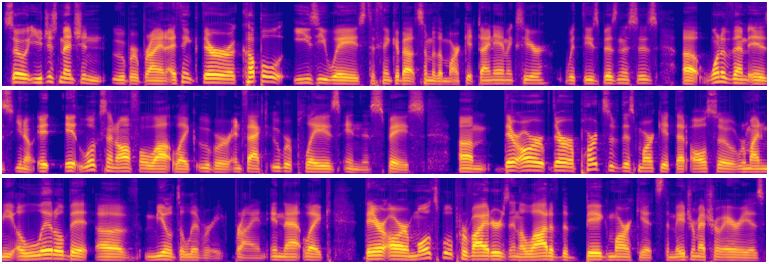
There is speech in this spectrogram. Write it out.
So you just mentioned Uber, Brian. I think there are a couple easy ways to think about some of the market dynamics here with these businesses. Uh, one of them is, you know, it it looks an awful lot like Uber. In fact, Uber plays in this space. Um, there are there are parts of this market that also remind me a little bit of meal delivery, Brian, in that like there are multiple providers in a lot of the big markets, the major metro areas.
